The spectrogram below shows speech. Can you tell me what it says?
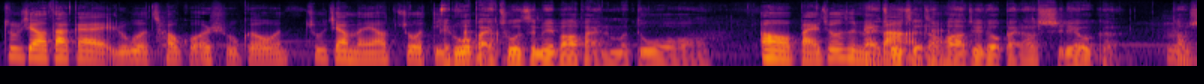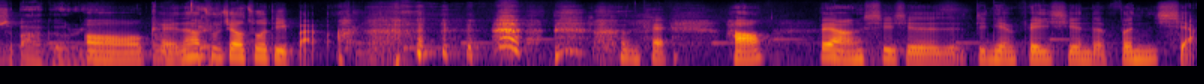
助教大概如果超过二十五个，我助教们要坐地板。如果摆桌子没办法摆那么多哦。哦，摆桌子没办法。摆桌子的话，最多摆到十六个。到十八个而已。哦，OK，那助教坐地板吧。OK，好，非常谢谢今天飞仙的分享，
